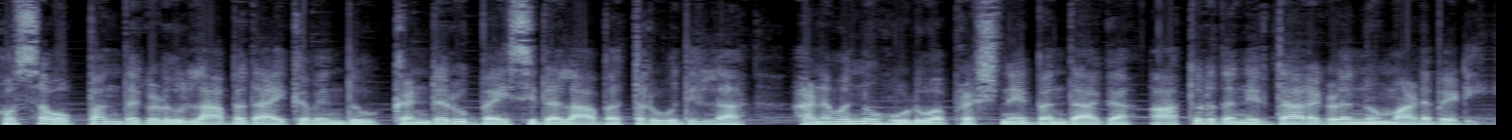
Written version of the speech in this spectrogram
ಹೊಸ ಒಪ್ಪಂದಗಳು ಲಾಭದಾಯಕವೆಂದು ಕಂಡರೂ ಬಯಸಿದ ಲಾಭ ತರುವುದಿಲ್ಲ. ಹಣವನ್ನು ಹೂಡುವ ಪ್ರಶ್ನೆ ಬಂದಾಗ ಆತುರದ ನಿರ್ಧಾರಗಳನ್ನು ಮಾಡಬೇಡಿ.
